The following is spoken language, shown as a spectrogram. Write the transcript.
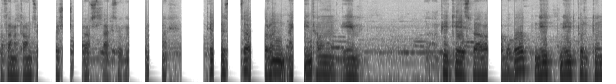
3500 очлаа гэсэн үг. Тэрээс 385 ийм BTS байгаа бөгөөд нийт нийлбэр дүн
